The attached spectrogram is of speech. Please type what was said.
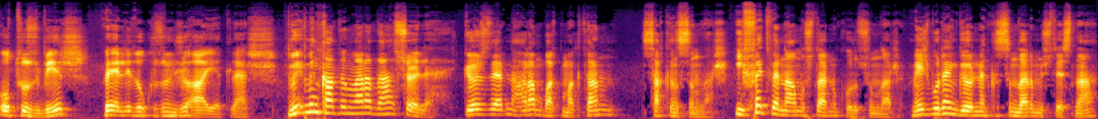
31 ve 59. ayetler. Mümin kadınlara da söyle. Gözlerine haram bakmaktan sakınsınlar. İffet ve namuslarını korusunlar. Mecburen görünen kısımları müstesna.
